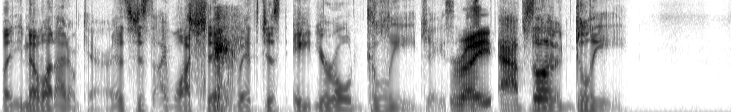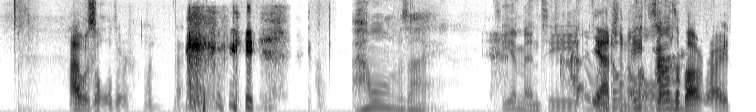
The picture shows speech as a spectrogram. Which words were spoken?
But you know what? I don't care. It's just I watched it with just eight year old glee, Jason. Just Right. absolute glee. I was older when that. How old was I? TMNT original. Yeah, I don't- It sounds about right.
